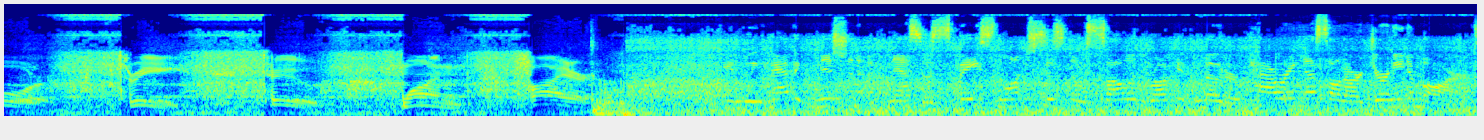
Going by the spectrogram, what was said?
four, three, two, one, fire. And we have ignition of NASA's Space Launch System solid rocket motor powering us on our journey to Mars.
